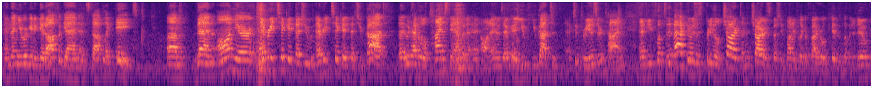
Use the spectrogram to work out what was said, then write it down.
and then you were going to get off again at stop like eight, um, then on your every ticket that you every ticket that you got, uh, it would have a little timestamp and- and on it, and it would say, okay, you, you got to exit three at a certain time, and if you flip to the back, there was this pretty little chart, and the chart is especially funny for like a five-year-old kid with nothing to do.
